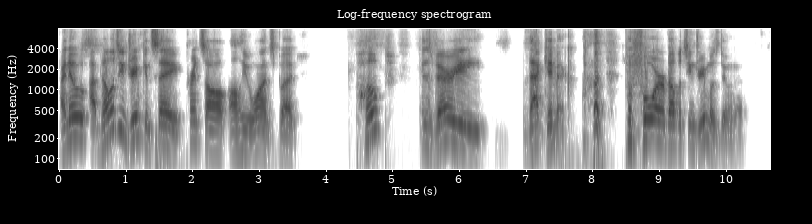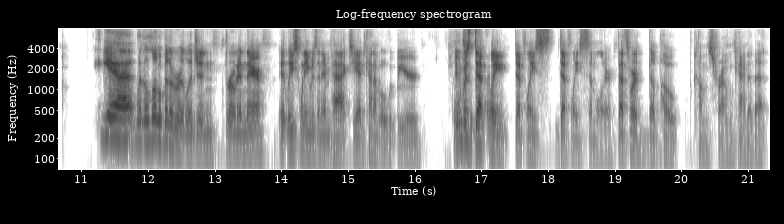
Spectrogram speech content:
I know uh, Velveteen Dream can say Prince all all he wants, but Pope is very that gimmick before Velveteen Dream was doing it. Yeah, with a little bit of religion thrown in there. At least when he was in Impact, he had kind of a weird. It was definitely, definitely, definitely similar. That's where the Pope comes from, kind of that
